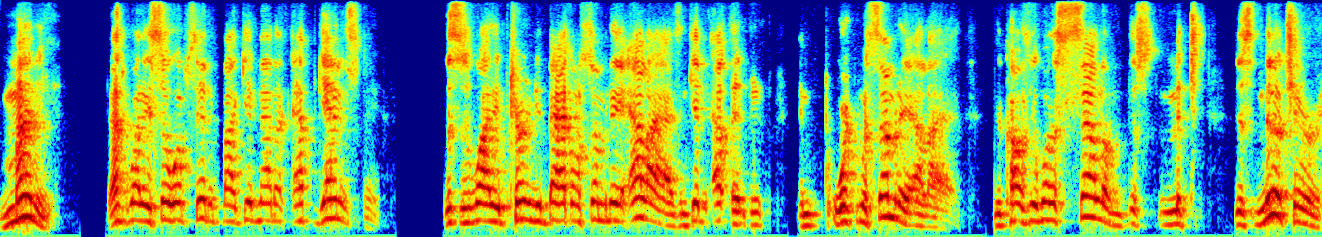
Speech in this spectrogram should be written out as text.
money. That's why they're so upset about getting out of Afghanistan. This is why they turned their back on some of their allies and getting out and, and, and working with some of their allies because they want to sell them this, this military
